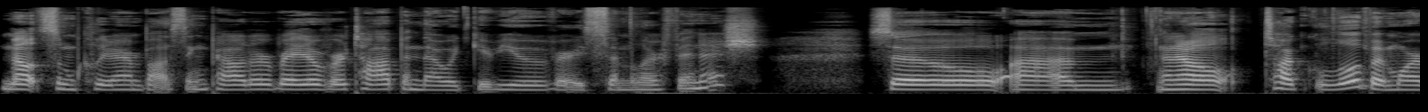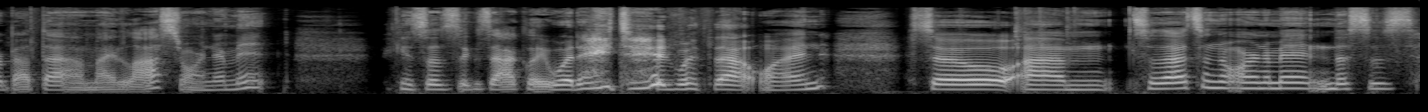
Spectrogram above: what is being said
melt some clear embossing powder right over top and that would give you a very similar finish. So, um, and I'll talk a little bit more about that on my last ornament because that's exactly what I did with that one. So, um, so that's an ornament and this is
